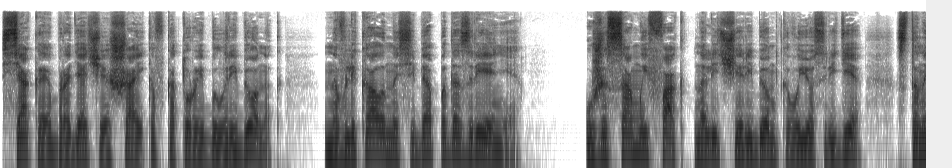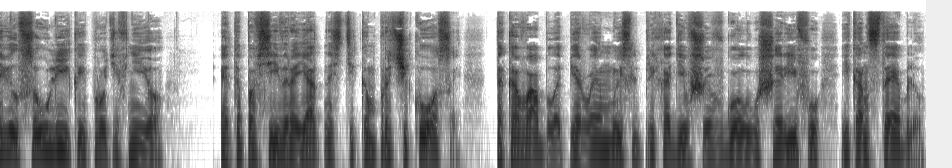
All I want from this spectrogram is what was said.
Всякая бродячая шайка, в которой был ребенок, навлекала на себя подозрения. Уже самый факт наличия ребенка в ее среде становился уликой против нее — это, по всей вероятности, компрочекосы. Такова была первая мысль, приходившая в голову шерифу и констеблю.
